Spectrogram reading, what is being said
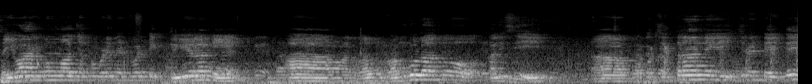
శైవాగమంలో చెప్పబడినటువంటి క్రియలని రంగులతో కలిసి ఆ, ఒక చిత్రాన్ని ఇచ్చినట్టయితే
